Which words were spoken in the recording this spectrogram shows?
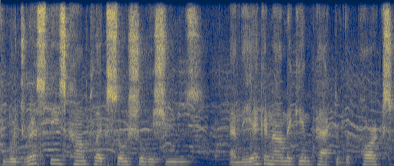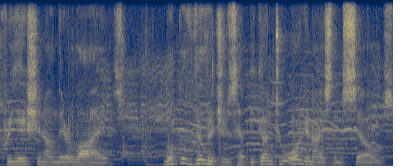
To address these complex social issues and the economic impact of the park's creation on their lives, local villagers have begun to organize themselves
